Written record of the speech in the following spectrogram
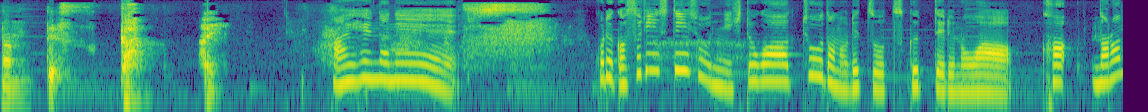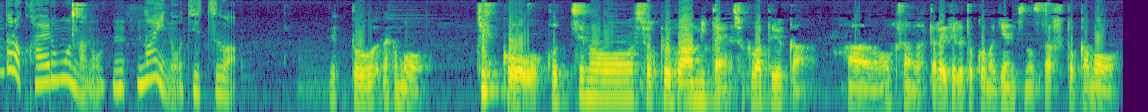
なんですが、はい。大変だねこれガソリンステーションに人が長蛇の列を作ってるのはか並んだら買えるもんなの？んないの？実はえっと、なんかもう、結構、こっちの職場みたいな、職場というか、あの、奥さんが働いてるところの現地のスタッフとかも、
